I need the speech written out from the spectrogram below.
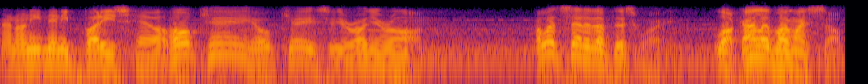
I don't need anybody's help. Okay, okay, so you're on your own. Well, let's set it up this way. Look, I live by myself.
